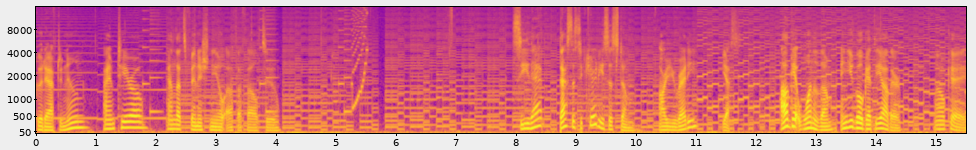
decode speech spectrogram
Good afternoon, I'm Tiro, and let's finish Neo FFL 2. See that? That's the security system. Are you ready? Yes. I'll get one of them, and you go get the other. Okay.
